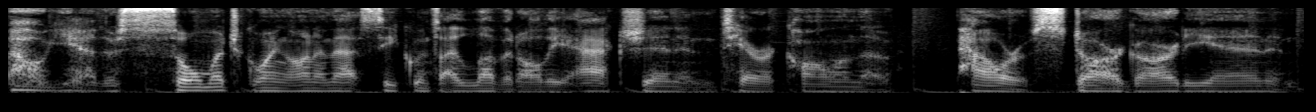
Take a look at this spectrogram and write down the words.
Oh, yeah, there's so much going on in that sequence. I love it. All the action and Tara calling the power of Star Guardian and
